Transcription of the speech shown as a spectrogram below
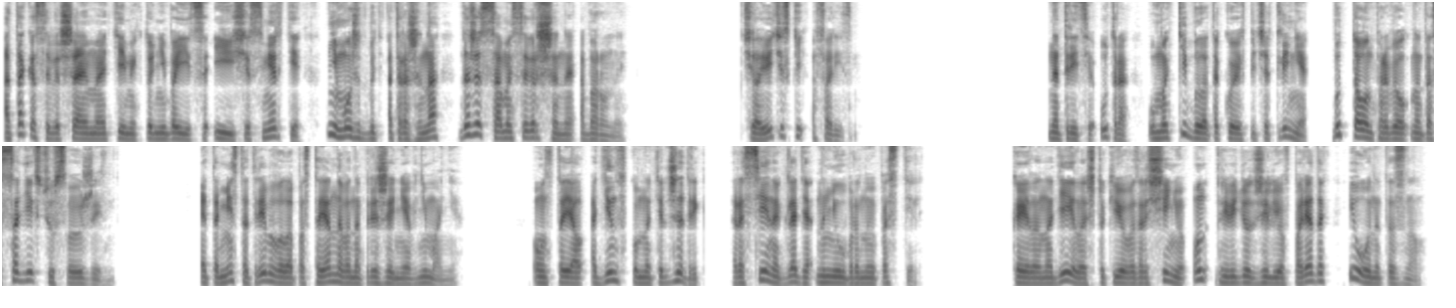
Атака, совершаемая теми, кто не боится и ищет смерти, не может быть отражена даже самой совершенной обороной. Человеческий афоризм. На третье утро у Макки было такое впечатление, будто он провел на досаде всю свою жизнь. Это место требовало постоянного напряжения внимания. Он стоял один в комнате Джедрик, рассеянно глядя на неубранную постель. Кейла надеялась, что к ее возвращению он приведет жилье в порядок, и он это знал.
